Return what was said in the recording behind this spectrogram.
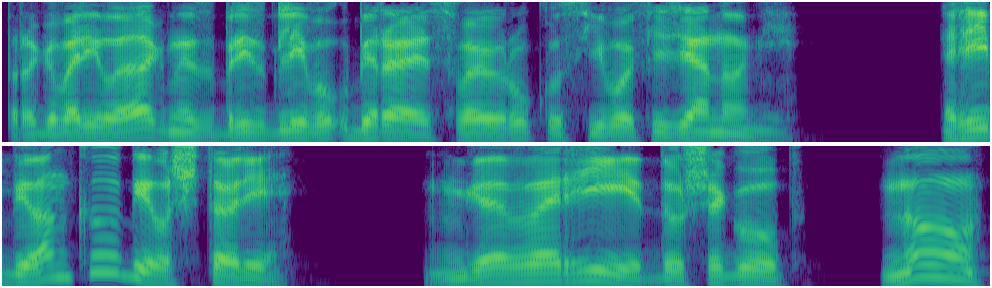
проговорила Агнес, брезгливо убирая свою руку с его физиономии. Ребенка убил, что ли? Говори, душегуб. Ну,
